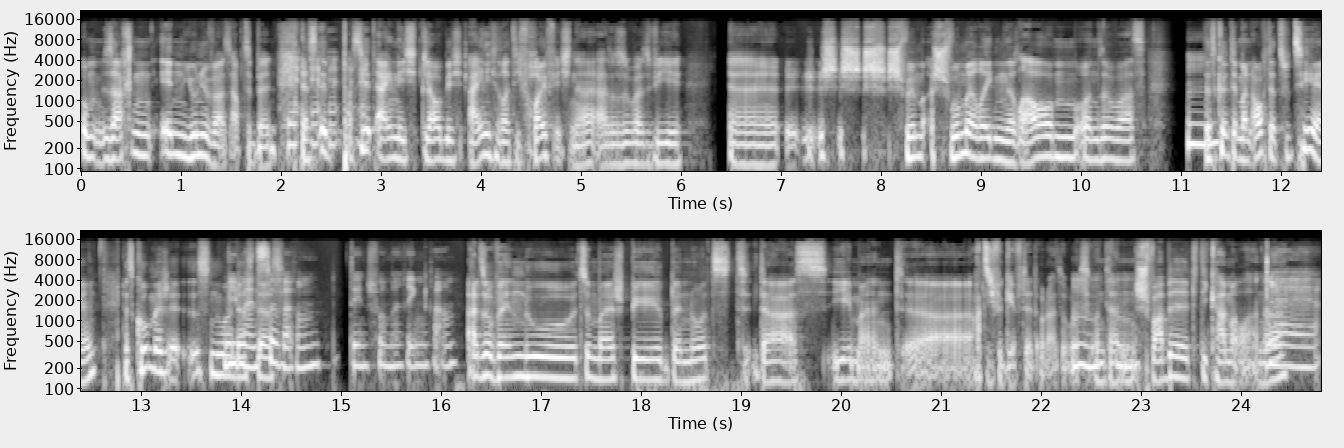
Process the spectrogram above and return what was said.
um Sachen in Universe abzubilden. Ja, Das ja, äh, ja, passiert eigentlich, glaube ich, eigentlich relativ häufig. Ne? Also sowas wie äh, sch sch schwimm schwummerigen Raum und sowas. Mm. Das könnte man auch dazu zählen. Das Komische ist nur, Wie dass meinst das. du, warum den schummerigen Raum? Also wenn du zum Beispiel benutzt, dass jemand äh, hat sich vergiftet oder sowas Mhm, und dann mhm. schwabbelt die Kamera, ne? Ja, ja, ja.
